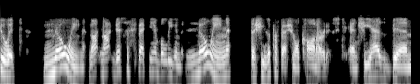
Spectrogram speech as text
to it knowing, not, not just suspecting or believing, but knowing that she's a professional con artist and she has been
